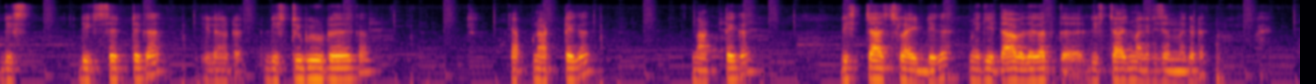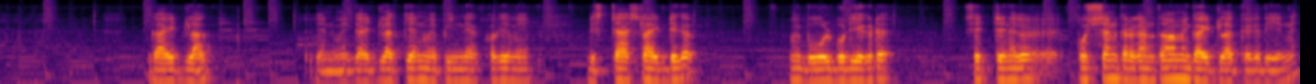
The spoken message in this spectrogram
ඩික්සෙට් එක. ඉලාට ඩිස්ට්‍රිබියුට එක. කැප් නට් එක. නට් එක. ඩිස්චාර්ජ් ලයිඩ් එක. මේක ඉතා වැදගත් ඩිස්චාර්ජ් මගනිසම් එකට. ගයිඩ් ලක් ගැන මේ ගයිඩ් ලක් කියන් මේ පින්නයක් වගේ මේ ඩිස්චාර්ජ් ලයිඩ් එක මේ බෝල් බොඩියකට සෙට්ටෙන එක පොෂ්ෂන් කරගන්නතවා මේ ගයිඩ් ලක් එක තියෙන්නේ.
